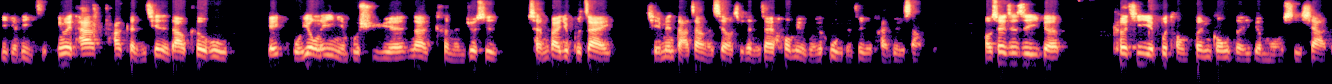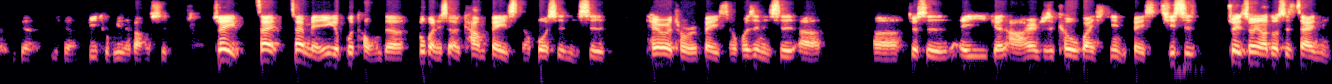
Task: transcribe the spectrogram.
一个例子，因为他他可能牵扯到客户，哎，我用了一年不续约，那可能就是成败就不在前面打仗的 sales，可能在后面维护的这个团队上面。好，所以这是一个科技业不同分工的一个模式下的一个一个 B to B 的方式。所以在在每一个不同的，不管你是 account based，或是你是 territory based，或是你是呃呃就是 AE 跟 RM，就是客户关系经理 base，其实最重要都是在你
